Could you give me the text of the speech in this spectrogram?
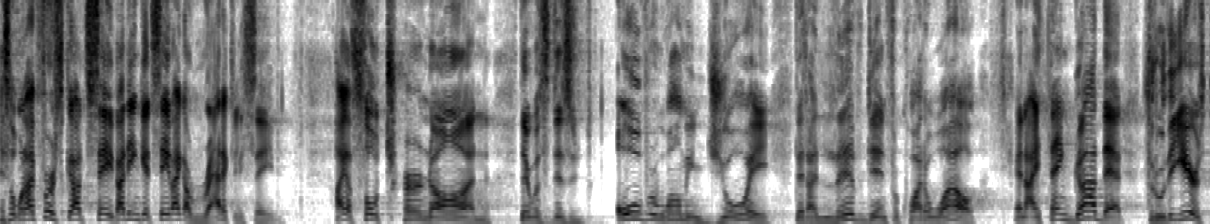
And so when I first got saved, I didn't get saved, I got radically saved. I got so turned on. There was this overwhelming joy that I lived in for quite a while. And I thank God that through the years,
